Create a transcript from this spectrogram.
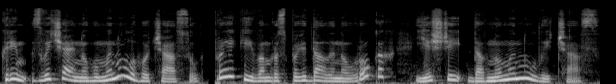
крім звичайного минулого часу, про який вам розповідали на уроках, є ще й давноминулий час.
